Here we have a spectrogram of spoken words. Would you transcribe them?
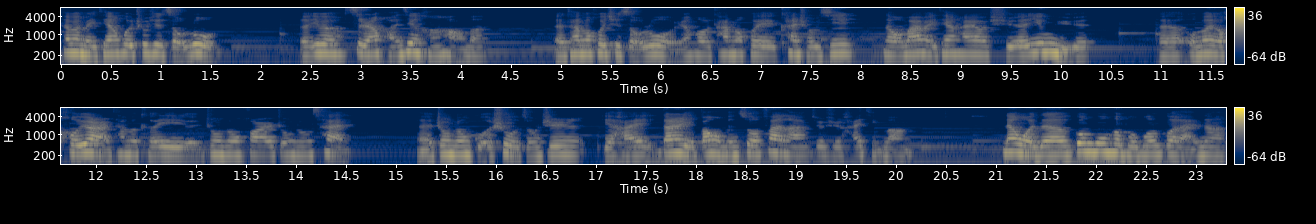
他们每天会出去走路，呃，因为自然环境很好嘛，呃，他们会去走路，然后他们会看手机。那我妈每天还要学英语，呃，我们有后院，他们可以种种花、种种菜，呃，种种果树。总之也还，当然也帮我们做饭啦，就是还挺忙。那我的公公和婆婆过来呢，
